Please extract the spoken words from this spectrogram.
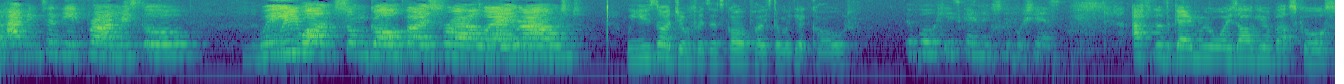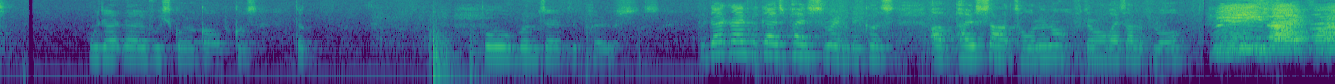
from Abington Heath Primary School. We want some goalposts for our playground. We use our jumpers as goalposts and we get cold. The ball keeps going into the bushes. After the game, we always argue about scores. We don't know if we score a goal because the ball runs over the posts. We don't know if it goes post or because our posts aren't tall enough. They're always on the floor. Please vote for.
